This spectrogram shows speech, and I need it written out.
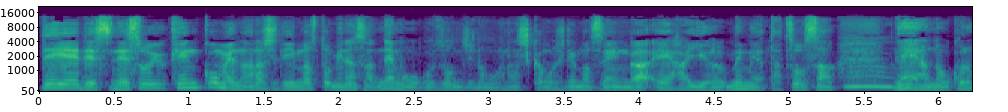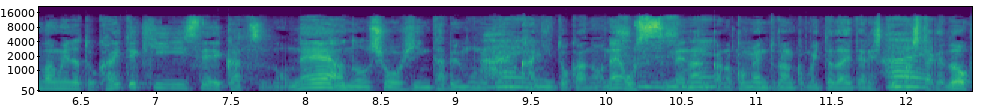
でですねそういう健康面の話で言いますと皆さんねもうご存知のお話かもしれませんが、えー俳優の梅宮達夫さん、ねあのこの番組だと快適生活のねあの商品食べ物系はい。のカニとかのね、おすすめなんかのコメントなんかもいただいたりしてましたけど、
